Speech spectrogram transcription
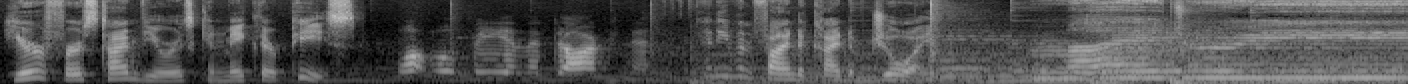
Here, first time viewers can make their peace. What will be in the darkness? and even find a kind of joy. My dream.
